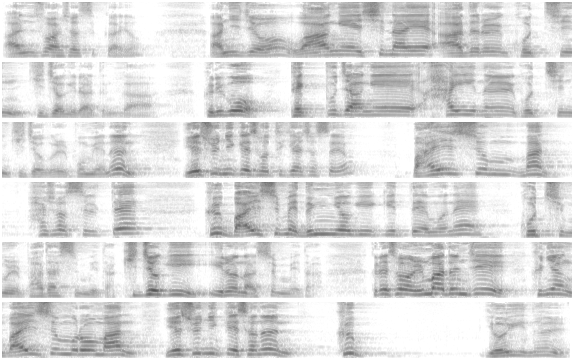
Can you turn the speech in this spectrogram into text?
안수하셨을까요? 아니죠. 왕의 신하의 아들을 고친 기적이라든가 그리고 백부장의 하인을 고친 기적을 보면은 예수님께서 어떻게 하셨어요? 말씀만 하셨을 때 그 말씀의 능력이 있기 때문에 고침을 받았습니다. 기적이 일어났습니다. 그래서 얼마든지 그냥 말씀으로만 예수님께서는 그 여인을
